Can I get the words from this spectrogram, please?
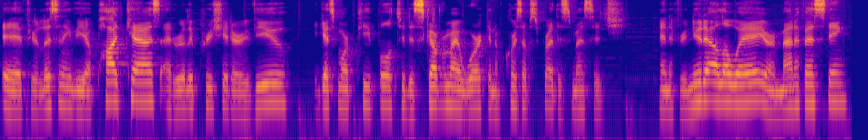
If you're listening via podcast, I'd really appreciate a review. It gets more people to discover my work and, of course, help spread this message. And if you're new to LOA or manifesting,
